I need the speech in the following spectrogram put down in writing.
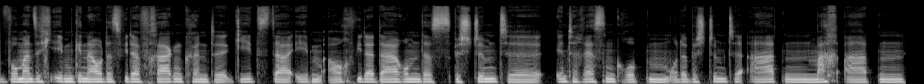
wo man sich eben genau das wieder fragen könnte, geht es da eben auch wieder darum, dass bestimmte Interessengruppen oder bestimmte Arten, Macharten,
